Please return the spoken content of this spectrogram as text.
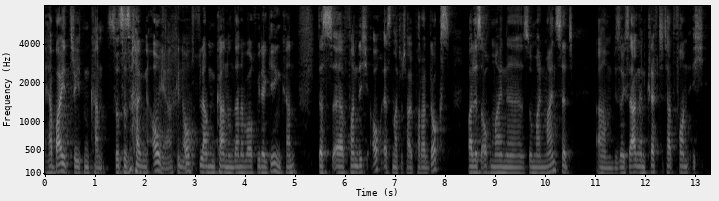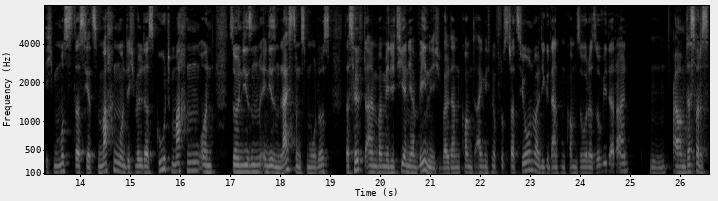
herbeitreten kann, sozusagen auf, ja, genau. aufflammen kann und dann aber auch wieder gehen kann. Das äh, fand ich auch erstmal total paradox, weil es auch meine, so mein Mindset, ähm, wie soll ich sagen, entkräftet hat von ich, ich muss das jetzt machen und ich will das gut machen und so in diesem, in diesem Leistungsmodus, das hilft einem beim Meditieren ja wenig, weil dann kommt eigentlich nur Frustration, weil die Gedanken kommen so oder so wieder rein. Mhm. Ähm, das war das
